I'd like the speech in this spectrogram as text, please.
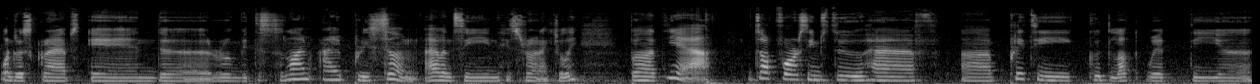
one of the scraps in the room with the slime I presume. I haven't seen his run actually. But yeah top 4 seems to have uh, pretty good luck with the uh,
